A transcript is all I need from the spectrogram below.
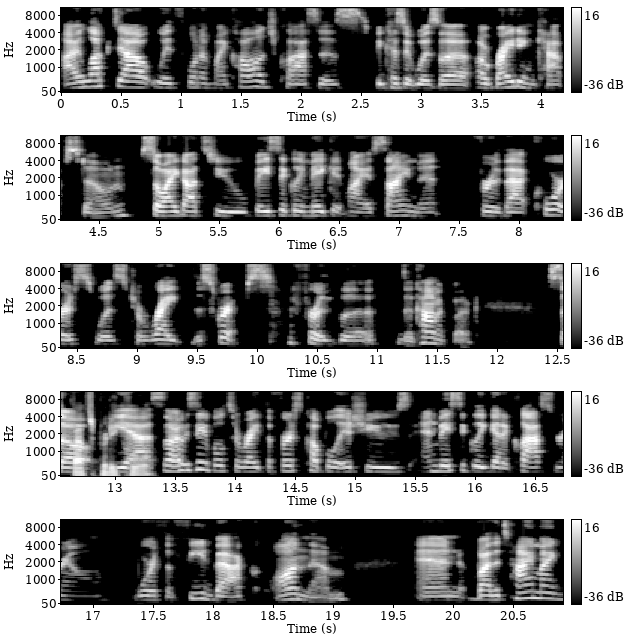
I lucked out with one of my college classes because it was a, a writing capstone. So I got to basically make it my assignment for that course was to write the scripts for the the comic book. So that's pretty yeah, cool. so I was able to write the first couple issues and basically get a classroom worth of feedback on them. And by the time I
